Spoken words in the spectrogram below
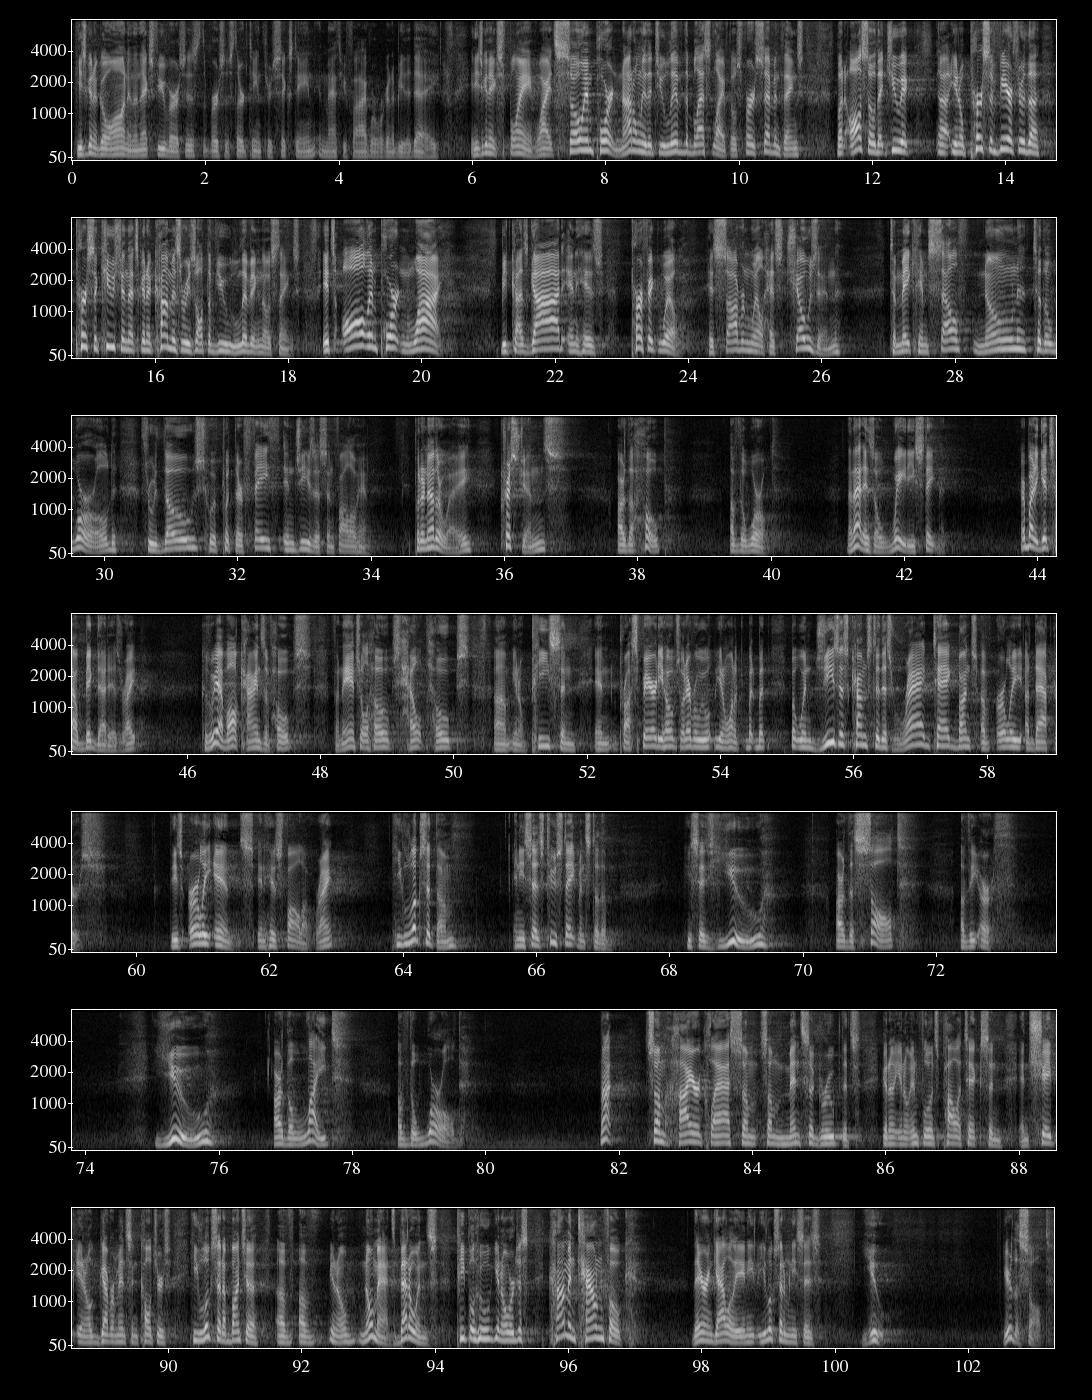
he's going to go on in the next few verses, verses 13 through 16 in Matthew 5, where we're going to be today. And he's going to explain why it's so important, not only that you live the blessed life, those first seven things, but also that you, uh, you know, persevere through the persecution that's going to come as a result of you living those things. It's all important. Why? Because God, in His perfect will, His sovereign will, has chosen to make Himself known to the world through those who have put their faith in Jesus and follow Him. Put another way, Christians are the hope of the world. Now, that is a weighty statement. Everybody gets how big that is, right? Because we have all kinds of hopes financial hopes, health hopes, um, you know, peace and, and prosperity hopes, whatever we you know, want to. But, but, but when Jesus comes to this ragtag bunch of early adapters, these early ends in his follow, right? He looks at them and he says two statements to them. He says, You are the salt of the earth. You are the light of the world. Not some higher class, some, some Mensa group that's going to you know, influence politics and, and shape you know, governments and cultures. He looks at a bunch of, of, of you know, nomads, Bedouins, people who you know, were just common town folk there in Galilee, and he, he looks at them and he says, You, you're the salt.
